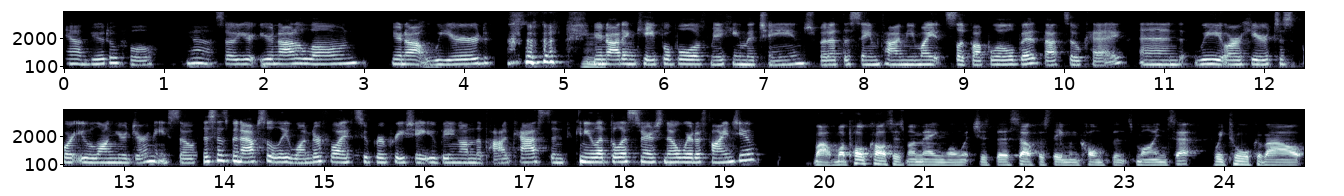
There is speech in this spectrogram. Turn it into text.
Yeah, beautiful. Yeah. So you're you're not alone you're not weird mm. you're not incapable of making the change but at the same time you might slip up a little bit that's okay and we are here to support you along your journey so this has been absolutely wonderful i super appreciate you being on the podcast and can you let the listeners know where to find you well, my podcast is my main one, which is the self esteem and confidence mindset. We talk about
